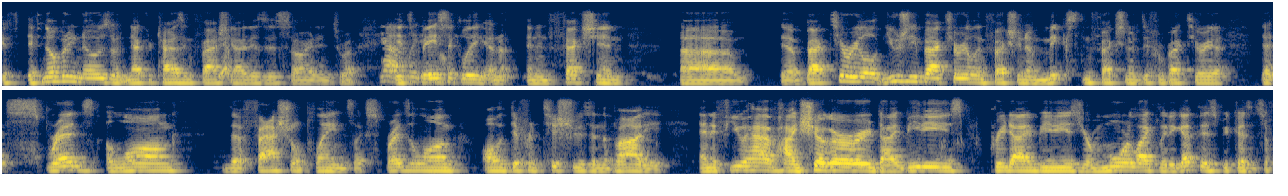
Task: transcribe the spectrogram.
if, if nobody knows what necrotizing fasciitis is, sorry to interrupt. Yeah, it's basically an, an infection, um, a bacterial, usually bacterial infection, a mixed infection of different bacteria that spreads along the fascial planes, like spreads along all the different tissues in the body. And if you have high sugar, diabetes, pre-diabetes, you're more likely to get this because it's a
